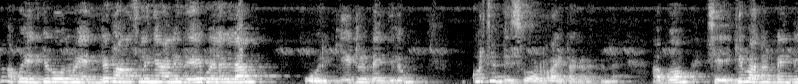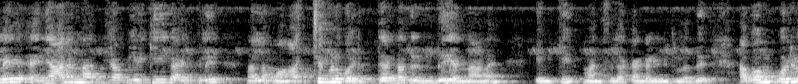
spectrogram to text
അപ്പൊ എനിക്ക് തോന്നുന്നു എന്റെ ക്ലാസ്സിൽ ഞാൻ ഇതേപോലെ എല്ലാം ഒരുക്കിയിട്ടുണ്ടെങ്കിലും കുറച്ച് ഡിസോർഡർ ആയിട്ടാണ് കിടക്കുന്നത് അപ്പം ശരിക്കും പറഞ്ഞിട്ടുണ്ടെങ്കിൽ ഞാൻ എന്ന അധ്യാപികയ്ക്ക് ഈ കാര്യത്തിൽ നല്ല മാറ്റങ്ങൾ വരുത്തേണ്ടതുണ്ട് എന്നാണ് എനിക്ക് മനസ്സിലാക്കാൻ കഴിഞ്ഞിട്ടുള്ളത്. അപ്പം ഒരു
